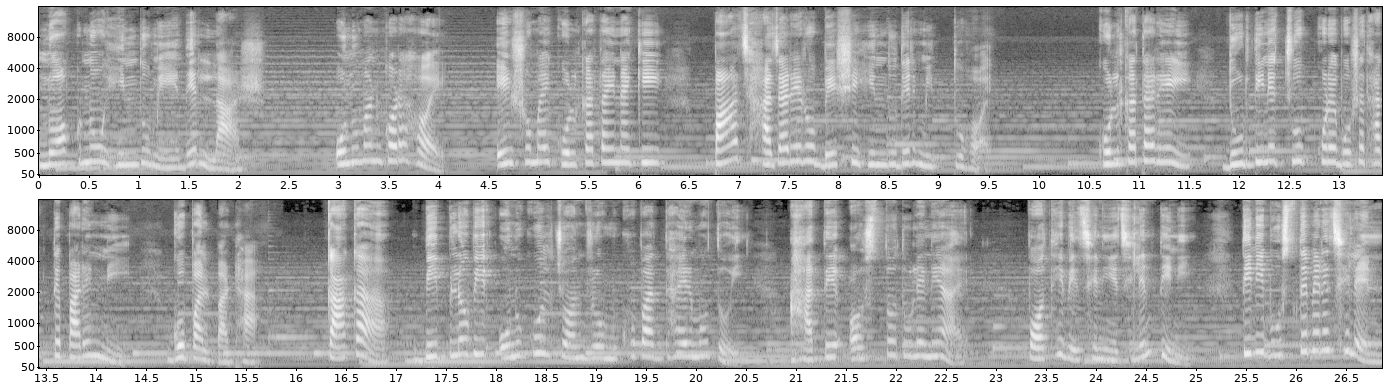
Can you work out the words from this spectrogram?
নগ্ন হিন্দু মেয়েদের লাশ। অনুমান করা হয়, এই সময় কলকাতায় নাকি পাঁচ হাজারেরও বেশি হিন্দুদের মৃত্যু হয়। কলকাতার এই দুর্দিনে চুপ করে বসে থাকতে পারেননি গোপাল পাঠা। কাকা, বিপ্লবী অনুকূল চন্দ্র মুখোপাধ্যায়ের মতোই হাতে অস্ত্র তুলে নেয় পথে বেছে নিয়েছিলেন তিনি। তিনি বুঝতে পেরেছিলেন,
